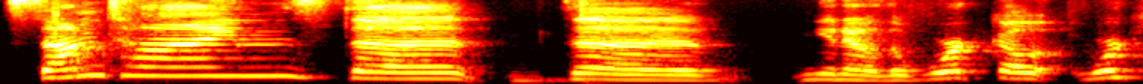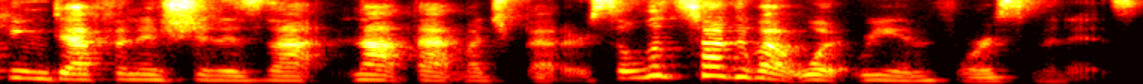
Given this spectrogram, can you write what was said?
Sometimes the the you know the work working definition is not not that much better. So let's talk about what reinforcement is,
